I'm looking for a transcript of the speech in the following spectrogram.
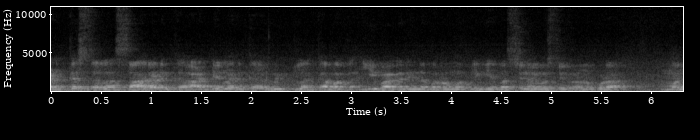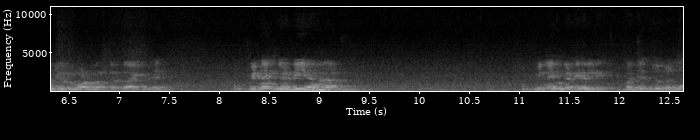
ಅಡ್ಕಸ್ಥಳ ಸಾರಡ್ಕ, ಅಡ್ಡೆನಡ್ಕ, ವಿಟ್ಲ, ಕಬಕ ಈ ಭಾಗದಿಂದ ಬರುವ ಮಕ್ಕಳಿಗೆ ಬಸ್ಸಿನ ವ್ಯವಸ್ಥೆಗಳನ್ನು ಕೂಡ ಮಂಜೂರು ಮಾಡುವಂಥದ್ದಾಗಿದೆ ಉಪ್ಪಿನಂಗಡಿಯ ಉಪ್ಪಿನಂಗಡಿಯಲ್ಲಿ, ಬಜೆತ್ತೂರಲ್ಲ?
